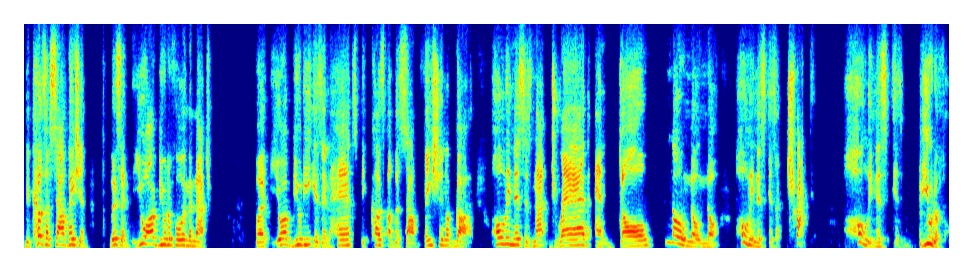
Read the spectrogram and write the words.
Because of salvation. Listen, you are beautiful in the natural, but your beauty is enhanced because of the salvation of God. Holiness is not drab and dull. No, no, no. Holiness is attractive. Holiness is beautiful.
